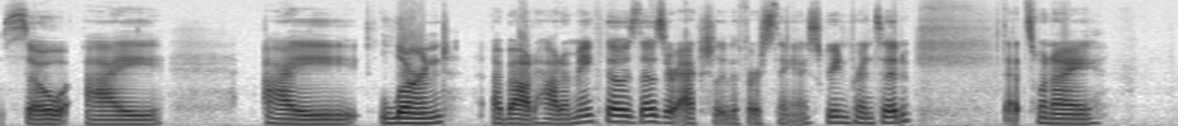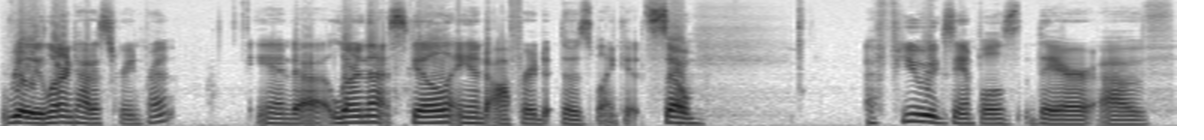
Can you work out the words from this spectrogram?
So I I learned about how to make those. Those are actually the first thing I screen printed. That's when I really learned how to screen print and uh, learned that skill and offered those blankets. So a few examples there of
